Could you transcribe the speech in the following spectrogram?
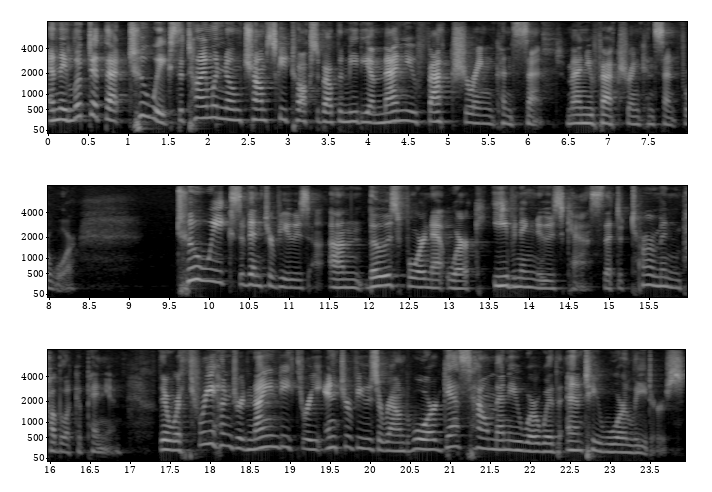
And they looked at that two weeks, the time when Noam Chomsky talks about the media manufacturing consent, manufacturing consent for war two weeks of interviews on those four network evening newscasts that determine public opinion. There were 393 interviews around war. Guess how many were with anti-war leaders?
